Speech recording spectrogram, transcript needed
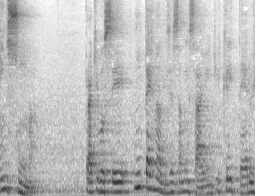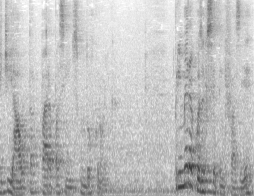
em suma, para que você internalize essa mensagem de critérios de alta para pacientes com dor crônica. Primeira coisa que você tem que fazer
